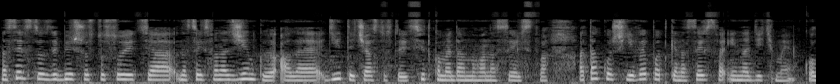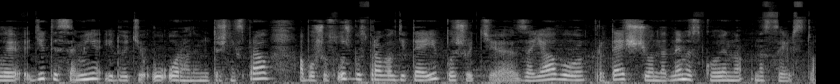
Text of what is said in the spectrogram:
Насильство здебільшого стосується насильства над жінкою, але діти часто стають свідками даного насильства. А також є випадки насильства і над дітьми, коли діти самі йдуть у органи внутрішніх справ або ж у службу справах дітей і пишуть е, заяву про те, що над ними скоєно насильство.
